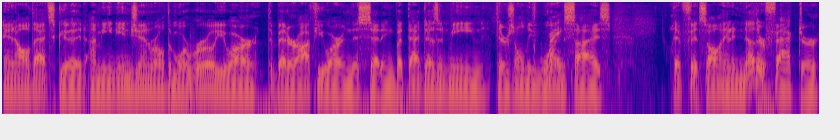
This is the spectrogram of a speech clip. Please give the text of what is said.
and all that's good. I mean, in general, the more rural you are, the better off you are in this setting, but that doesn't mean there's only one Right. size that fits all. And another factor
